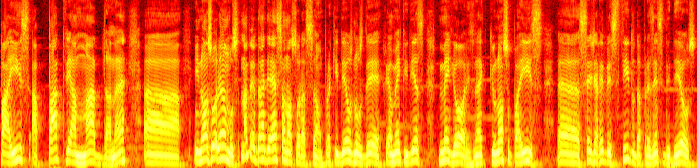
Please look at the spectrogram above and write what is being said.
país, a pátria amada, né? Ah, e nós oramos, na verdade é essa a nossa oração, para que Deus nos dê realmente dias melhores, né? Que o nosso país eh, seja revestido da presença de Deus,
